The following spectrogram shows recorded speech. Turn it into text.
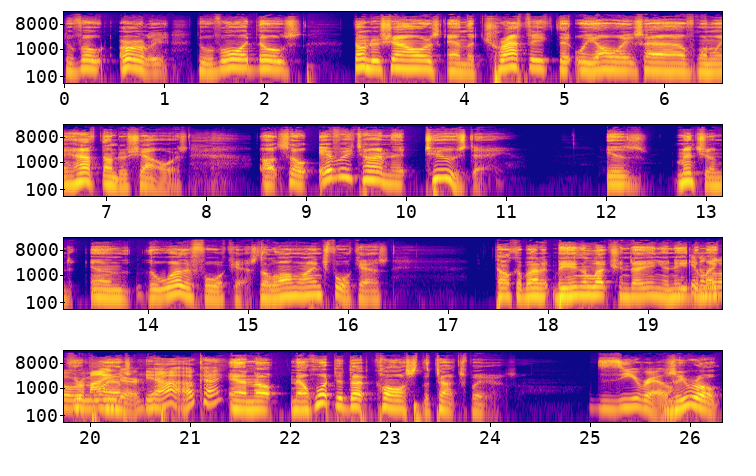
to vote early to avoid those thunder showers and the traffic that we always have when we have thunder showers. Uh, so every time that Tuesday is mentioned in the weather forecast, the long range forecast, talk about it being election day and you need Get to make little your plans. Yeah. Okay. And uh, now, what did that cost the taxpayers? Zero. Zero.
